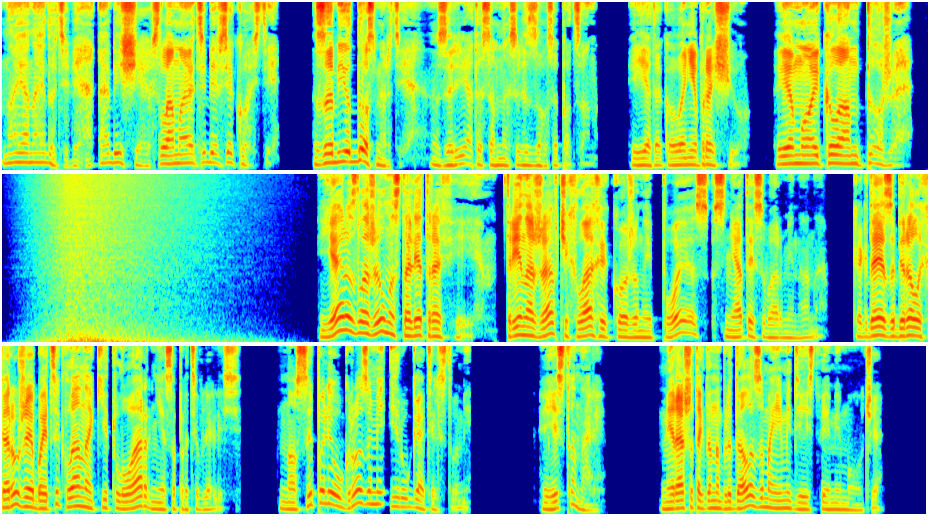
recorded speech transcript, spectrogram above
«Но я найду тебя, обещаю, сломаю тебе все кости. Забью до смерти. Зря ты со мной связался, пацан. Я такого не прощу. И мой клан тоже». Я разложил на столе трофеи. Три ножа в чехлах и кожаный пояс, снятый с Варминана. Когда я забирал их оружие, бойцы клана Кит-Луар не сопротивлялись. Но сыпали угрозами и ругательствами. И стонали. Мираша тогда наблюдала за моими действиями молча.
